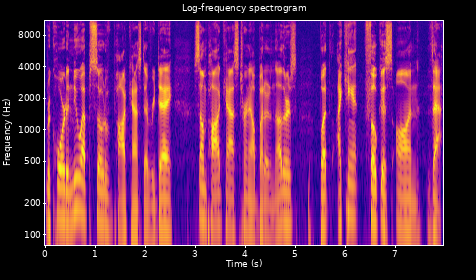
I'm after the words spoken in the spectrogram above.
record a new episode of a podcast every day. Some podcasts turn out better than others, but I can't focus on that,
